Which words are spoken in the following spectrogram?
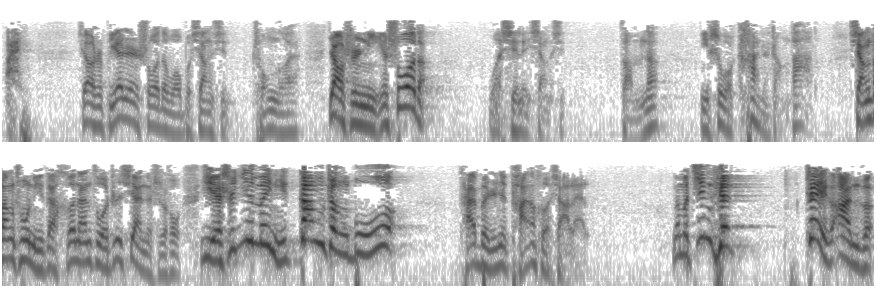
哎，要是别人说的，我不相信。崇娥呀，要是你说的，我心里相信。怎么呢？你是我看着长大的。想当初你在河南做知县的时候，也是因为你刚正不阿，才被人家弹劾下来了。那么今天这个案子，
